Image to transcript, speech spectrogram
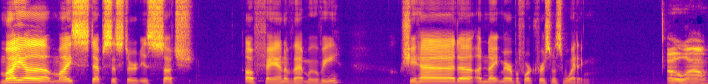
my yeah. uh my stepsister is such a fan of that movie. She had a, a Nightmare Before Christmas wedding. Oh wow.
